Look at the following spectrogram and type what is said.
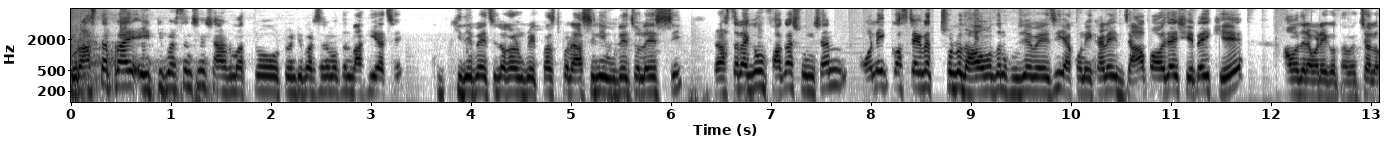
তো রাস্তা প্রায় এইটটি পার্সেন্ট শেষ, আর মাত্র টোয়েন্টি পার্সেন্টের মতন বাকি আছে। খুব খিদে পেয়েছিল, কারণ ব্রেকফাস্ট করে আসিনি, উঠে চলে এসেছি। রাস্তাটা একদম ফাঁকা, শুনশান অনেক কষ্টে একটা ছোট ধাওয়া মতন খুঁজে পেয়েছি। এখন এখানে যা পাওয়া যায় সেটাই খেয়ে আমাদের আবার এগোতে হবে। চলো।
